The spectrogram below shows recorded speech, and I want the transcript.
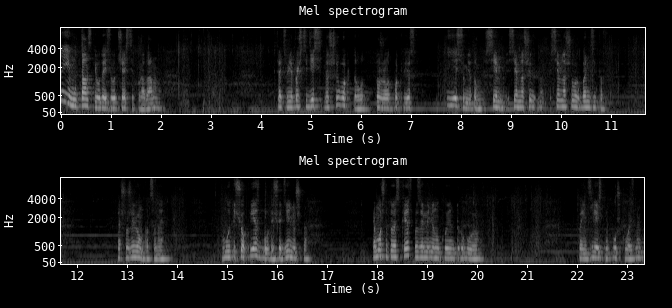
Ну и мутантские вот эти вот части продам. Кстати, у меня почти 10 нашивок-то, вот тоже вот по квесту. И есть у меня там 7, 7, наши, 7 нашивок бандитов. Так что живем, пацаны. Будет еще квест, будет еще денежка. Я, может, эту СКС заменю на какую-нибудь другую. Поинтереснее пушку возьму.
